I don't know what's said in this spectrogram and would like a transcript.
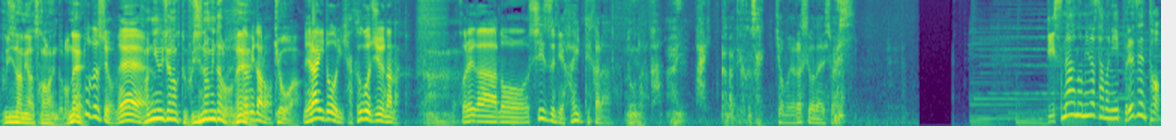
藤波はつかないんだろうね。本当ですよね。羽生じゃなくて藤波だろうね。藤波だろう。今日は。狙い通り157と。これが、あの、シーズンに入ってからどうなのか。はい。はい。頑張ってください。今日もよろしくお願いします。リスナーの皆様にプレゼント。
